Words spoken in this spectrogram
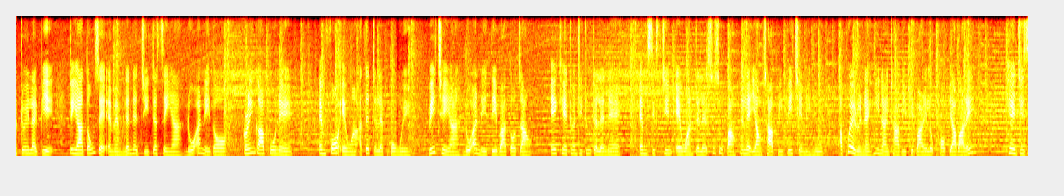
အတွဲလိုက်ပစ် 130mm လက်နက်ကြီးတပ်ဆင်ရန်လိုအပ်နေသော Green Car ဖိုးနဲ့ M4A1 အသက်တလက်ဖုံးငွေ ပေးချေရန်လိုအပ်နေသေးပါသောကြောင့် AK22 တလက်နဲ့ M16A1 တလက်စုစုပေါင်းနှစ်လက်ရောင်းချပြီးပေးချေမိမှုအဖွဲ့ရင်းနဲ့ညှိနှိုင်းထားပြီးဖြစ်ပါတယ်လို့ဖော်ပြပါတယ်။ KGZ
